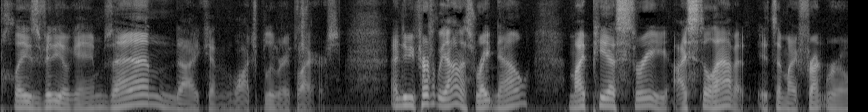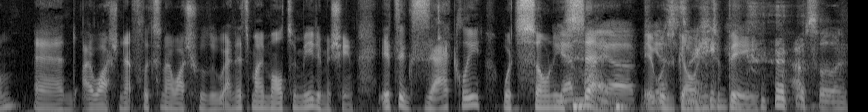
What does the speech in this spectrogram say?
plays video games and I can watch Blu-ray players. And to be perfectly honest, right now, my PS3, I still have it. It's in my front room, and I watch Netflix and I watch Hulu, and it's my multimedia machine. It's exactly what Sony You said my, uh, it was going to be. Absolutely.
